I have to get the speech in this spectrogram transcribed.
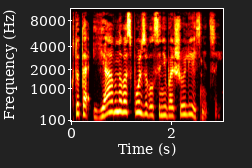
Кто-то явно воспользовался небольшой лестницей.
